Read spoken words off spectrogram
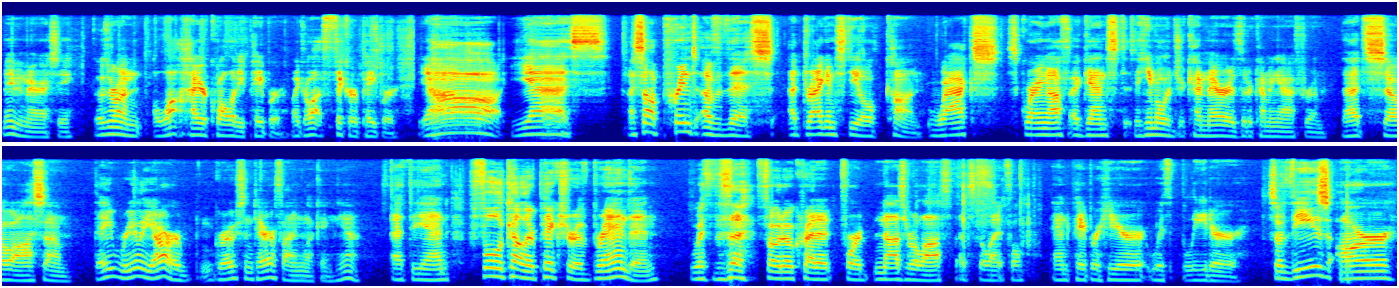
maybe Marasi. Those are on a lot higher quality paper, like a lot thicker paper. Yeah, yes! I saw a print of this at Dragonsteel Con. Wax squaring off against the Hemalurgic Chimeras that are coming after him. That's so awesome. They really are gross and terrifying looking, yeah. At the end, full color picture of Brandon with the photo credit for Nazraloth. That's delightful. And paper here with Bleeder. So these are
